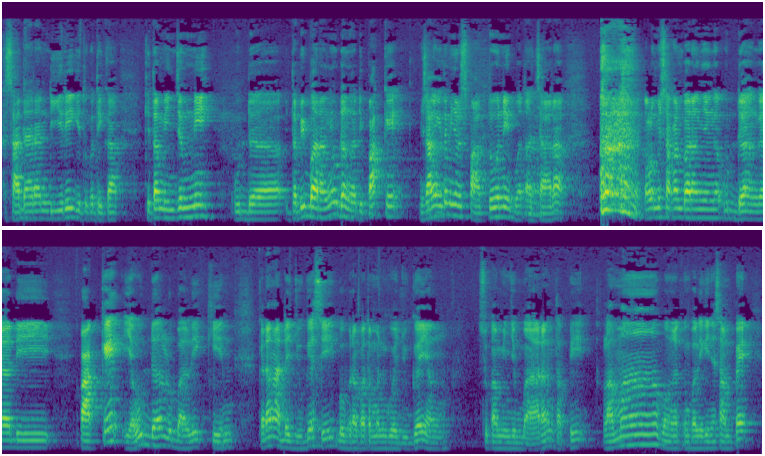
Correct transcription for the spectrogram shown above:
kesadaran diri gitu ketika kita minjem nih udah tapi barangnya udah nggak dipakai. Misalnya kita minjem sepatu nih buat acara. Kalau misalkan barangnya nggak udah nggak dipakai ya udah lu balikin. Kadang ada juga sih beberapa teman gue juga yang suka minjem barang tapi lama banget ngembalikinnya sampai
